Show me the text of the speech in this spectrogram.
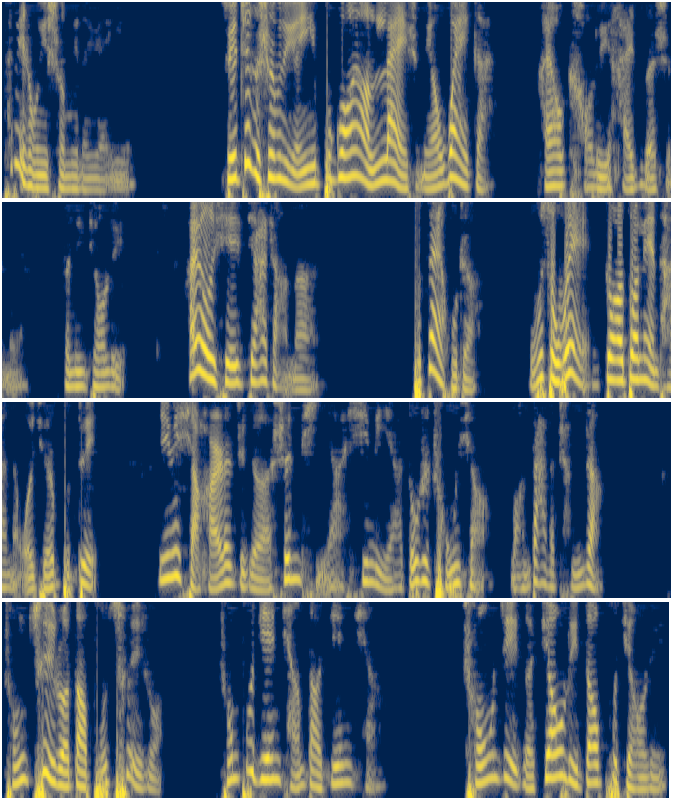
特别容易生病的原因。所以这个生病的原因不光要赖什么呀外感，还要考虑孩子的什么呀分离焦虑。还有一些家长呢不在乎这，无所谓，都要锻炼他呢。我觉得不对，因为小孩的这个身体呀、心理呀，都是从小往大的成长，从脆弱到不脆弱。从不坚强到坚强，从这个焦虑到不焦虑，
